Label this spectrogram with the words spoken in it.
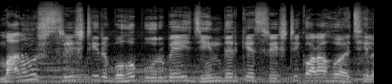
মানুষ সৃষ্টির বহু পূর্বেই জিনদেরকে সৃষ্টি করা হয়েছিল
